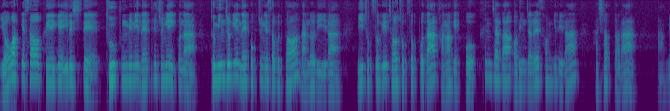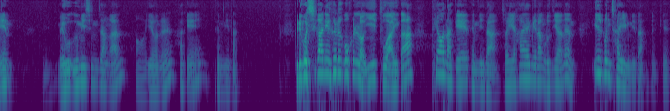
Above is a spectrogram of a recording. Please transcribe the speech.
여호와께서 그에게 이르시되 두 국민이 내 태중에 있구나 두 민족이 내 복중에서부터 나누리라 이 족속이 저 족속보다 강하겠고 큰 자가 어린 자를 섬기리라 하셨더라 아멘 네, 매우 의미심장한 어, 예언을 하게 됩니다. 그리고 시간이 흐르고 흘러 이 두 아이가 태어나게 됩니다. 저희 하엠이랑 루디아는 1분 차이입니다. 이렇게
